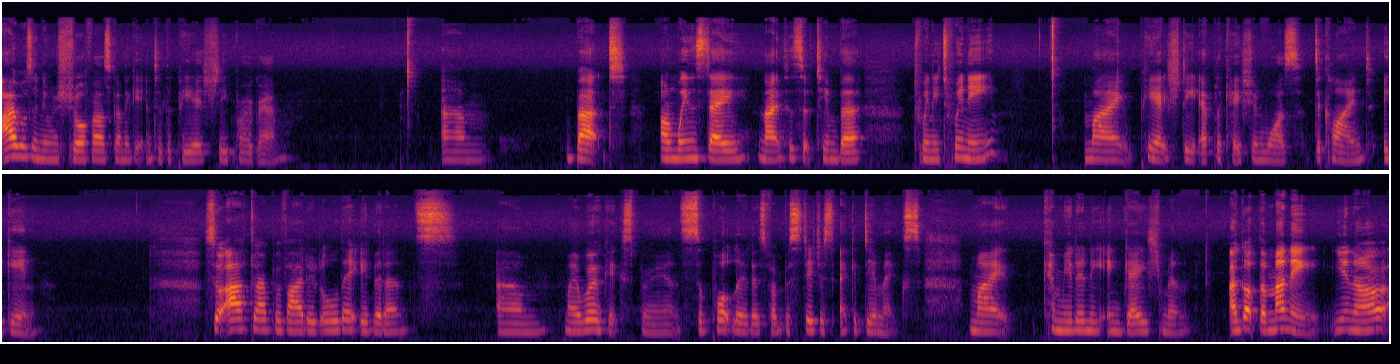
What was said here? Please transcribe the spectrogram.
I wasn't even sure if I was going to get into the PhD program. Um, but on Wednesday, 9th of September 2020, my PhD application was declined again. So, after I provided all that evidence, um, my work experience, support letters from prestigious academics, my community engagement, I got the money, you know,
